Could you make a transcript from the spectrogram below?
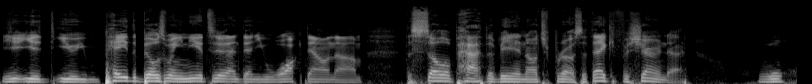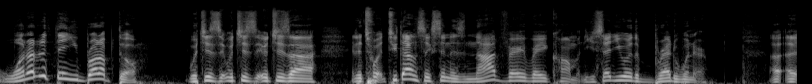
You you you paid the bills when you needed to and then you walk down um, the solo path of being an entrepreneur. So thank you for sharing that. One other thing you brought up though which is which is which is uh in the tw- 2016 is not very very common. You said you were the breadwinner uh, uh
